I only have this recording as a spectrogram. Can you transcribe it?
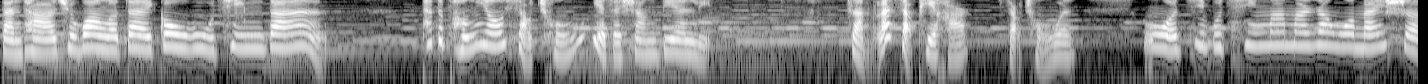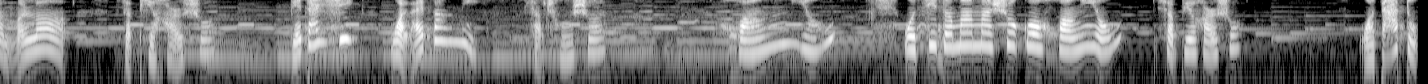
但他却忘了带购物清单。他的朋友小虫也在商店里。怎么了，小屁孩？小虫问。我记不清妈妈让我买什么了。小屁孩说。别担心，我来帮你。小虫说。黄油，我记得妈妈说过黄油。小屁孩说。我打赌。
